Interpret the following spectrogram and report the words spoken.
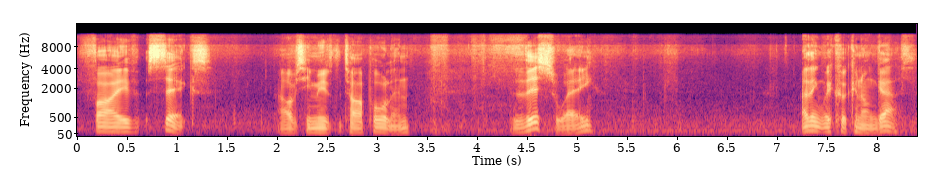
five, six. I obviously moved the tarpaulin. This way, I think we're cooking on gas.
